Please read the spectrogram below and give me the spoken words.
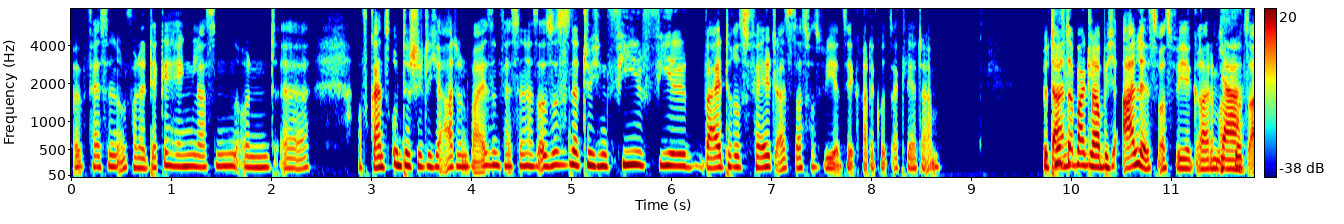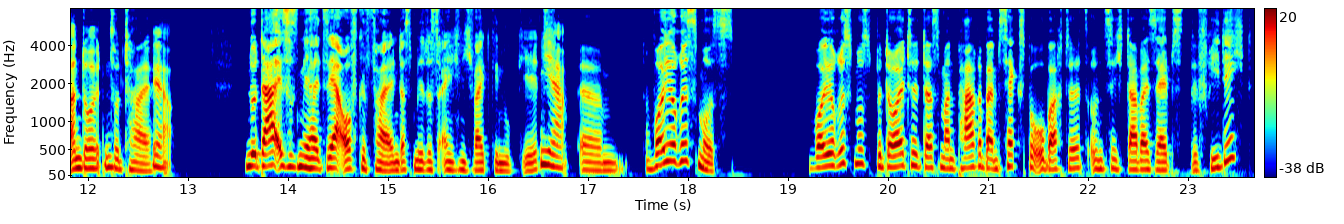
äh, fesseln und von der Decke hängen lassen und äh, auf ganz unterschiedliche Art und Weise fesseln lassen. Also es ist natürlich ein viel, viel weiteres Feld als das, was wir jetzt hier gerade kurz erklärt haben. Betrifft Dann- aber, glaube ich, alles, was wir hier gerade mal Ja, kurz andeuten. Total. Ja. Nur da ist es mir halt sehr aufgefallen, dass mir das eigentlich nicht weit genug geht. Ja. Ähm, Voyeurismus. Voyeurismus bedeutet, dass man Paare beim Sex beobachtet und sich dabei selbst befriedigt.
